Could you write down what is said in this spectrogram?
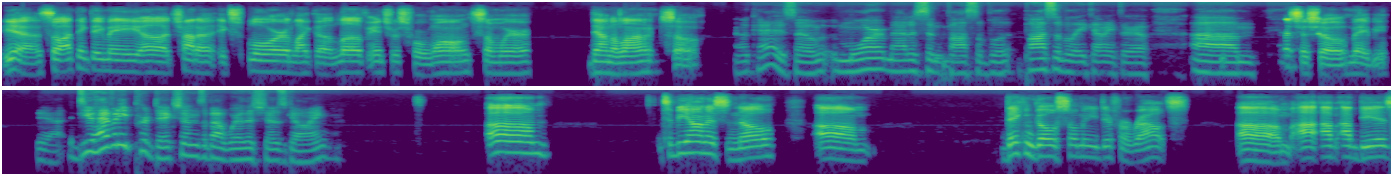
Yeah. So I think they may uh, try to explore like a love interest for Wong somewhere down the line. So okay, so more Madisynn possibly possibly coming through. Um, That's a show, maybe. Yeah. Do you have any predictions about where the show's going? Um, to be honest, no. Um, they can go so many different routes. Um, I, I, I did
